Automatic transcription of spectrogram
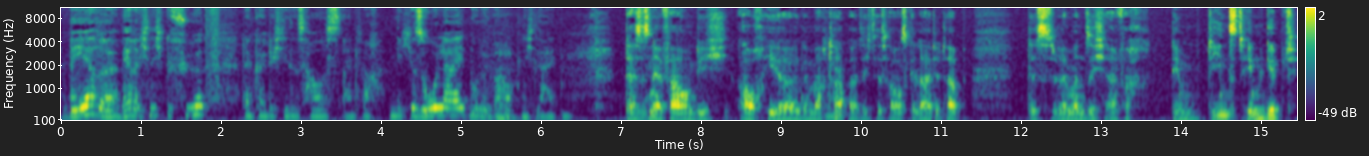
wäre, wäre ich nicht geführt, dann könnte ich dieses Haus einfach nicht so leiten oder überhaupt nicht leiten. Das ist eine Erfahrung, die ich auch hier gemacht ja. habe, als ich das Haus geleitet habe, dass wenn man sich einfach dem Dienst hingibt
